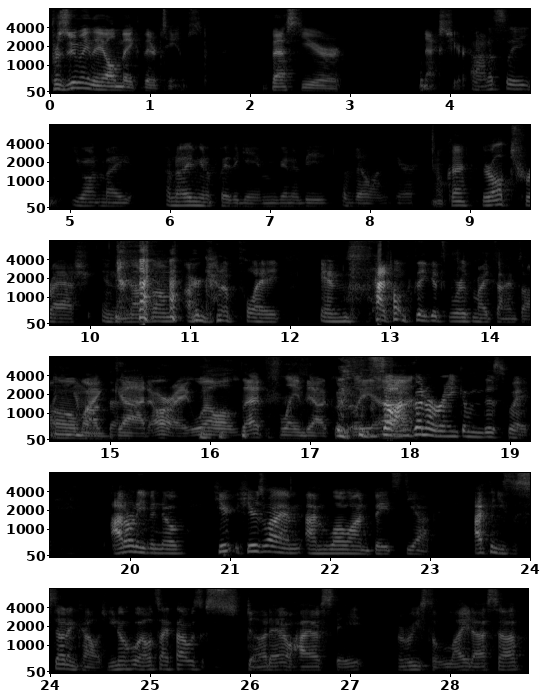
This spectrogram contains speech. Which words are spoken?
Presuming they all make their teams, best year next year. Honestly, you want my? I'm not even going to play the game. I'm going to be a villain here. Okay. They're all trash, and none of them are going to play. And I don't think it's worth my time talking. Oh my them. God! All right. Well, that flamed out quickly. so Uh, I'm going to rank them this way. I don't even know. Here, here's why I'm I'm low on Bates Diop. I think he's a stud in college. You know who else I thought was a stud at Ohio State? Remember he used to light us up.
